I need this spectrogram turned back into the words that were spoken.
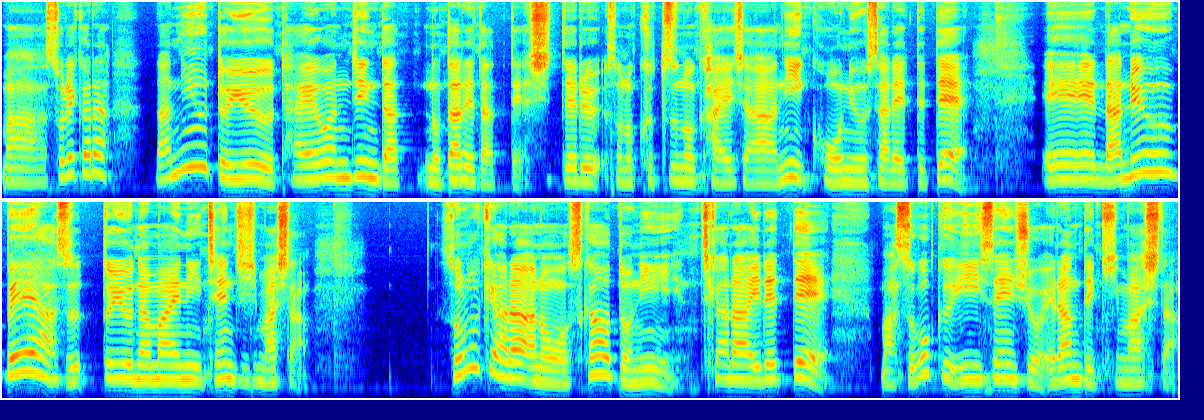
まあそれからラニューという台湾人だの誰だって知ってるその靴の会社に購入されてて、えーラニューベアーズという名前にチェンジしました。その時からあのスカウトに力入れて、まあ、すごくいい選手を選んできました。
